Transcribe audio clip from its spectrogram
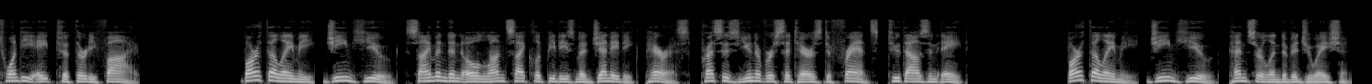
28–35. Barthelemy, Jean Hugues, Simondon o l'Encyclopédisme génétique Paris, Presses Universitaires de France, 2008 Barthelemy, Jean Hugues, Penser l'individuation.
